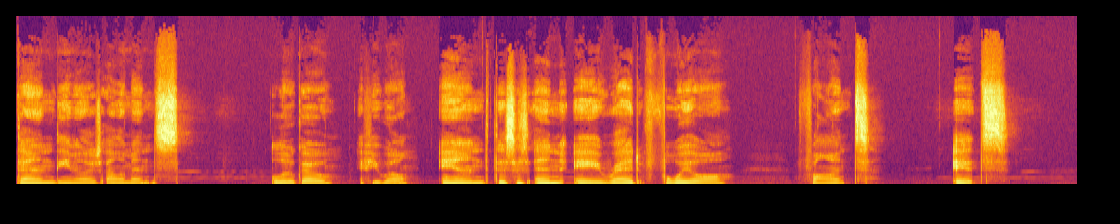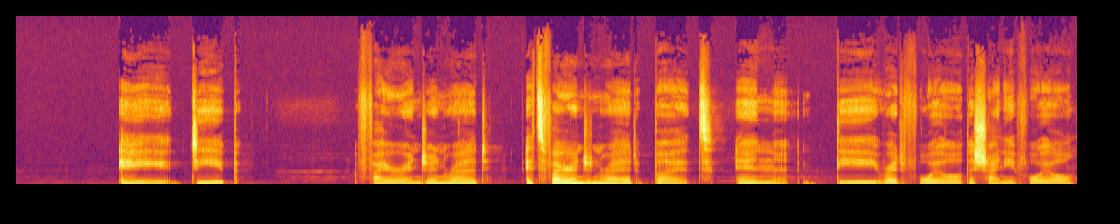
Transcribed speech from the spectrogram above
than the Miller's Elements logo, if you will. And this is in a red foil font. It's a deep fire engine red. It's fire engine red, but in the red foil, the shiny foil.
